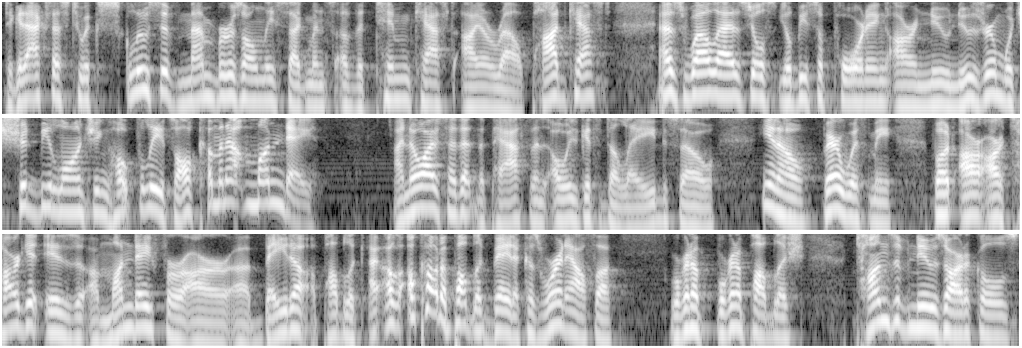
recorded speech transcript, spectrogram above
to get access to exclusive members only segments of the Timcast IRL podcast, as well as you'll, you'll be supporting our new newsroom, which should be launching. Hopefully, it's all coming out Monday. I know I've said that in the past and it always gets delayed, so, you know, bear with me. But our, our target is a Monday for our uh, beta, a public, I'll, I'll call it a public beta because we're in alpha. We're to we're to publish tons of news articles.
